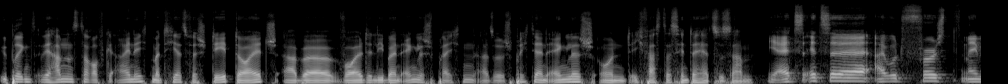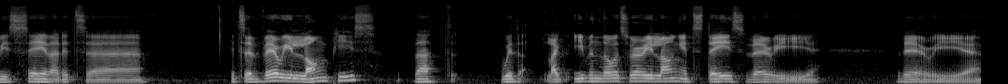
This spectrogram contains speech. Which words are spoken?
Übrigens, wir haben uns darauf geeinigt, Matthias versteht Deutsch, aber wollte lieber in Englisch sprechen. Also spricht er in Englisch und ich fasse das hinterher zusammen. Yeah, it's it's a. I would first maybe say that it's a it's a very long piece that with like even though it's very long, it stays very very. Uh,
